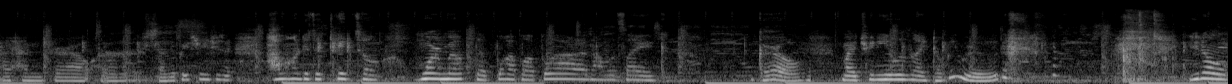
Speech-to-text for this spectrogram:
I handed her out her second pastry and she said, how long does it take to warm up the blah blah blah? And I was like, girl, my trainee was like, don't be rude. you know,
